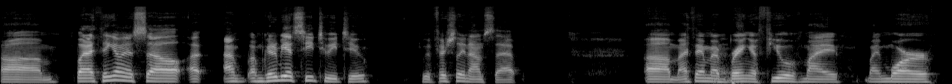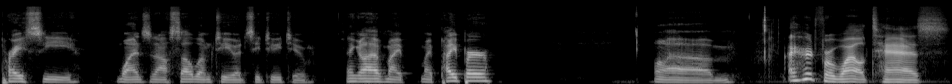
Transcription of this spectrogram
Um, but I think I'm gonna sell. I, I'm I'm gonna be at C2E2. We officially announced that. Um, I think I'm gonna Nice. bring a few of my my more pricey ones, and I'll sell them to you at C2E2. I think I'll have my my Piper. Um, I heard for a while Taz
